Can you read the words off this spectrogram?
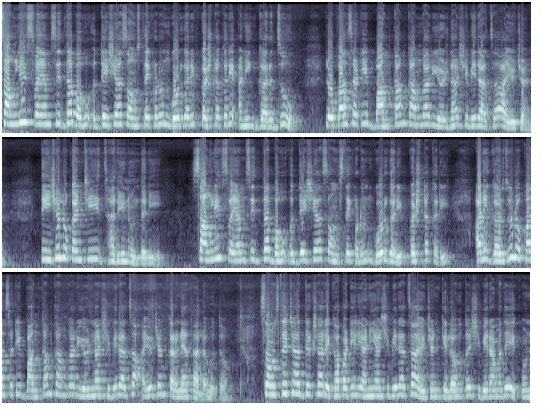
सांगली स्वयंसिद्ध बहुउद्देशीय संस्थेकडून गोरगरीब कष्टकरी आणि गरजू लोकांसाठी बांधकाम कामगार योजना शिबिराचं आयोजन. तीनशे लोकांची झाली नोंदणी. सांगली स्वयंसिद्ध बहुउद्देशीय संस्थेकडून गोरगरीब कष्टकरी आणि गरजू लोकांसाठी बांधकाम कामगार योजना शिबिराचं आयोजन करण्यात आलं होतं. संस्थेच्या अध्यक्षा रेखा पाटील यांनी या शिबिराचं आयोजन केलं होतं. शिबिरामध्ये एकूण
